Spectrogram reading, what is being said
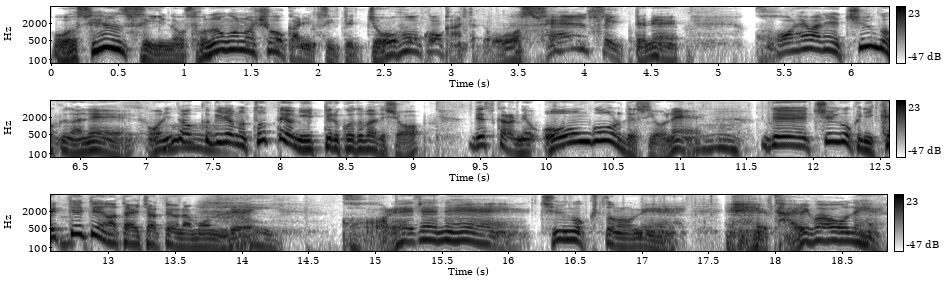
汚染水のその後の評価について情報交換した、汚染水ってね、これはね、中国がね、鬼の首でも取ったように言ってる言葉でしょ？ですからね、オウンゴールですよね。で、中国に決定点を与えちゃったようなもんで、これでね、中国とのね、えー対話をね、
